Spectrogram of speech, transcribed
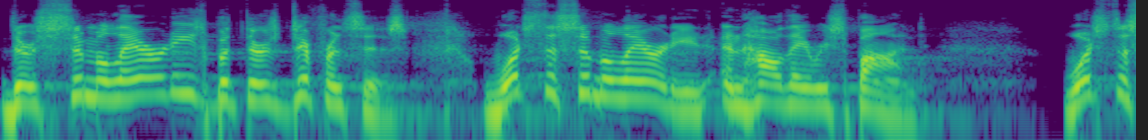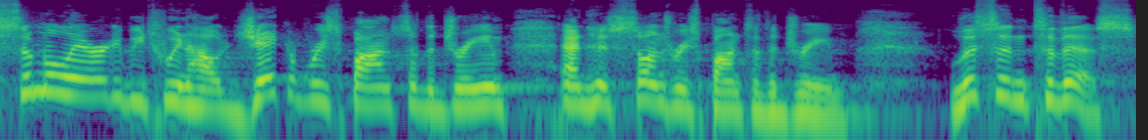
There's similarities, but there's differences. What's the similarity and how they respond? What's the similarity between how Jacob responds to the dream and his sons respond to the dream? Listen to this.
